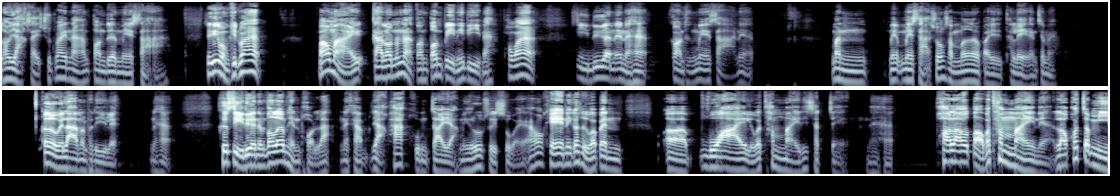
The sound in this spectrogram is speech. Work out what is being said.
เราอยากใส่ชุดว่ายน้ำตอนเดือนเมษาจริงๆผมคิดว่า เป้าหมายการลดน้ำหนักตอนต้นปีนี้ดีนะ เพราะว่าสี่เดือนเนี่ยนะฮะก่อนถึงเมษาเนี่ย มัน เมษาช่วง summer เราไปทะเลกันใช่ไหมเออเวลามันพอดีเลยนะฮะคือสี่เดือนเนี่ยมันต้องเริ่มเห็นผลละนะครับ อยากภาคภูมิใจอยากมีรูปสวยๆอะโอเค นี่ก็ถือว่าเป็นเอ่อ why หรือว่าทำไมที่ชัดเจนนะฮะพอเราตอบว่าทำไมเนี่ย เราก็จะมี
